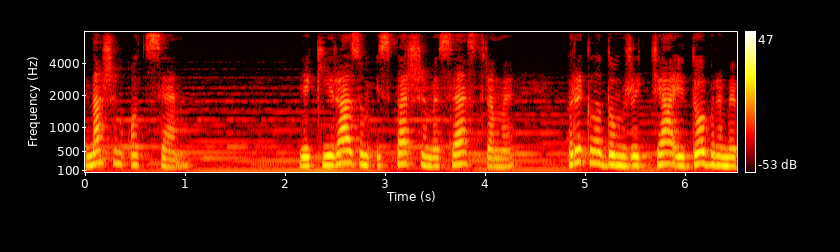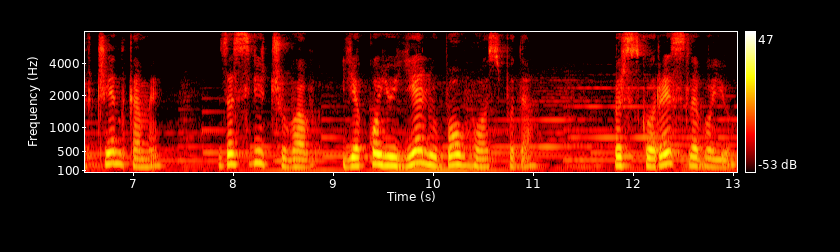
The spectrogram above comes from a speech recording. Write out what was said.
нашим Отцем, який разом із першими сестрами, прикладом життя і добрими вчинками засвідчував, якою є любов Господа, безкорисливою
